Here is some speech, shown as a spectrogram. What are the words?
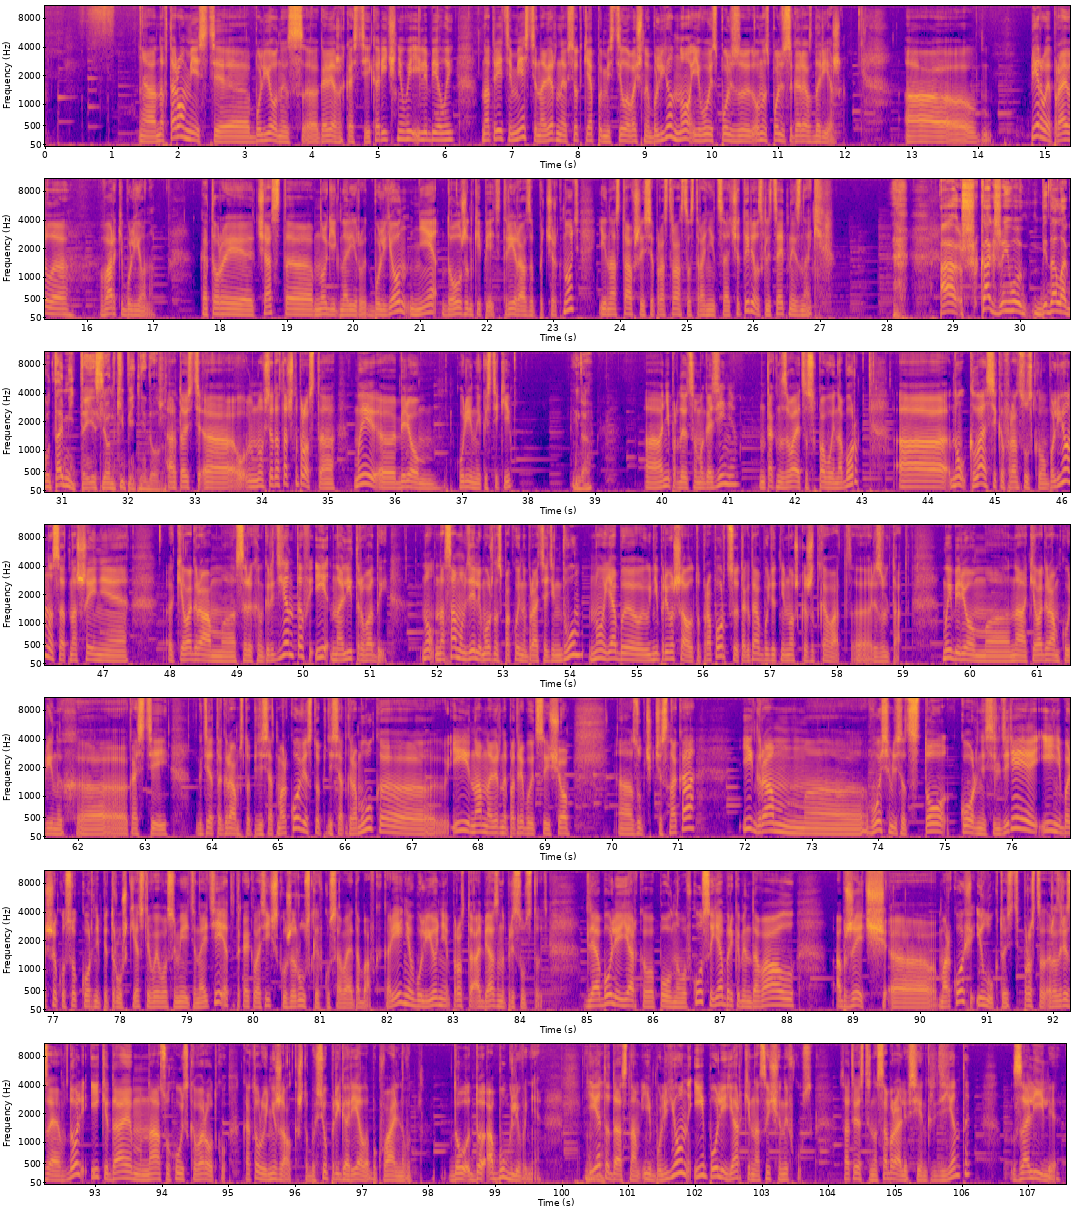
А, на втором месте бульон из э, говяжьих костей коричневый или белый. На третьем месте, наверное, все-таки я поместил овощной бульон, но его использую, он используется гораздо реже. А, первое правило варки бульона которые часто многие игнорируют. Бульон не должен кипеть. Три раза подчеркнуть, и на оставшееся пространство страницы А4 восклицательные знаки. А как же его бедолагу томить-то, если он кипеть не должен? А, то есть, э, ну, все достаточно просто. Мы э, берем куриные костяки. Да. Э, они продаются в магазине. Ну, так называется суповой набор. Э, ну, классика французского бульона, соотношение килограмм сырых ингредиентов и на литр воды. Ну, на самом деле можно спокойно брать один к двум, но я бы не превышал эту пропорцию, тогда будет немножко жидковат э, результат. Мы берем э, на килограмм куриных э, костей где-то грамм 150 моркови, 150 грамм лука, и нам, наверное, потребуется еще зубчик чеснока и грамм 80-100 корня сельдерея и небольшой кусок корня петрушки. Если вы его сумеете найти, это такая классическая уже русская вкусовая добавка. Коренья в бульоне просто обязаны присутствовать. Для более яркого полного вкуса я бы рекомендовал обжечь э, морковь и лук, то есть просто разрезаем вдоль и кидаем на сухую сковородку, которую не жалко, чтобы все пригорело буквально вот до, до обугливания. И это даст нам и бульон, и более яркий насыщенный вкус. Соответственно, собрали все ингредиенты, залили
